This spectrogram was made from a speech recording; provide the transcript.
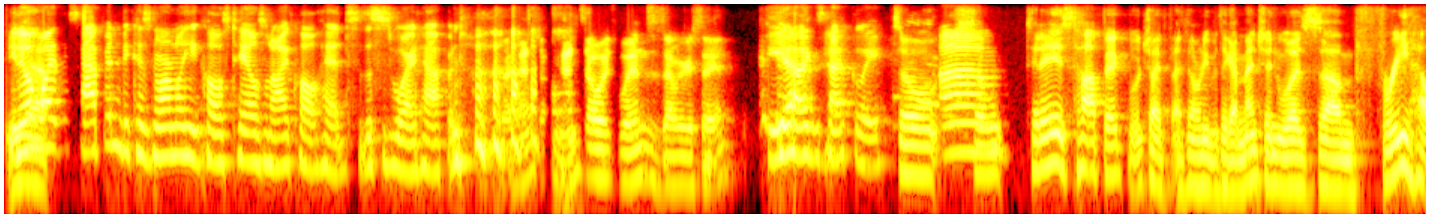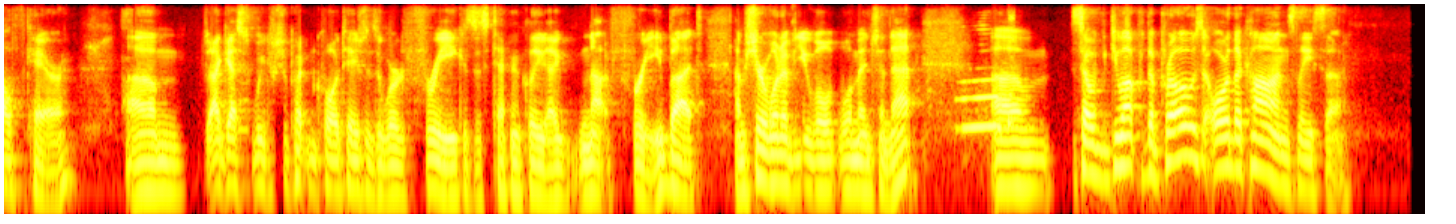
You yeah. know why this happened? Because normally he calls tails and I call heads, so this is why it happened. heads always wins. Is that what you're saying? Yeah, exactly. So, um, so today's topic, which I, I, don't even think I mentioned, was um, free healthcare. Um, I guess we should put in quotations the word free because it's technically like, not free, but I'm sure one of you will, will mention that. Um, so, do you want the pros or the cons, Lisa?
